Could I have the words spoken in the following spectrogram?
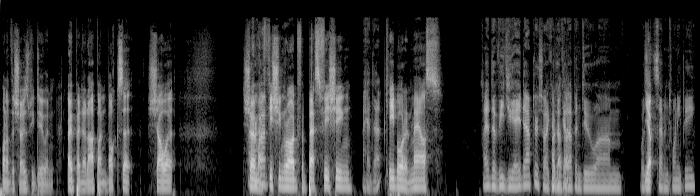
one of the shows we do and open it up, unbox it, show it, show my fishing rod for bass fishing, I had that. keyboard and mouse. I had the VGA adapter, so I could got hook it that. up and do um, was Yep. it 720p?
